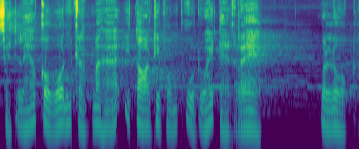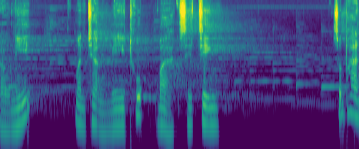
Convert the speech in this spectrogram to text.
เสร็จแล้วก็วนกลับมาหาอีตอนที่ผมพูดไว้แต่แรก ว่าโลกเรานี้มันช่างมีทุกข์มากเสียจริง สมภาร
